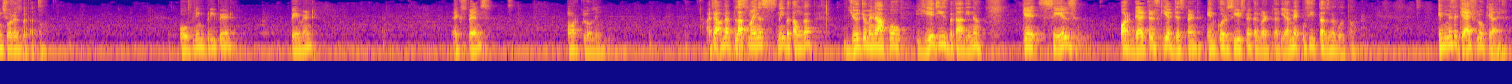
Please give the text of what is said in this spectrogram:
इंश्योरेंस बताता हूँ। ओपनिंग प्रीपेड पेमेंट एक्सपेंस और क्लोजिंग अच्छा अब मैं प्लस माइनस नहीं बताऊँगा। जो जो मैंने आपको ये चीज़ बता दी ना, कि सेल्स और डेटर्स की एडजस्टमेंट इनको रिसीट्स में कन्वर्ट कर दिया मैं उसी तर्ज में बोलता हूँ। इनमें से कैश फ्लो क्या है?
